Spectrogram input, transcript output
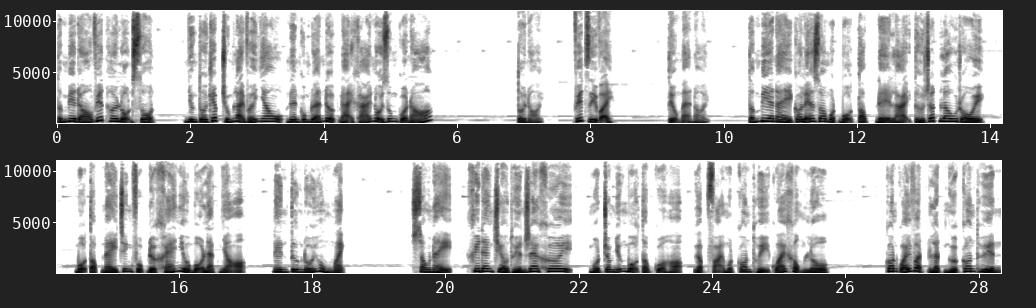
Tấm bia đó viết hơi lộn xộn, nhưng tôi ghép chúng lại với nhau nên cũng đoán được đại khái nội dung của nó. Tôi nói, viết gì vậy? Tiểu mã nói, tấm bia này có lẽ do một bộ tộc để lại từ rất lâu rồi. Bộ tộc này chinh phục được khá nhiều bộ lạc nhỏ, nên tương đối hùng mạnh. Sau này, khi đang chèo thuyền ra khơi, một trong những bộ tộc của họ gặp phải một con thủy quái khổng lồ. Con quái vật lật ngược con thuyền,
